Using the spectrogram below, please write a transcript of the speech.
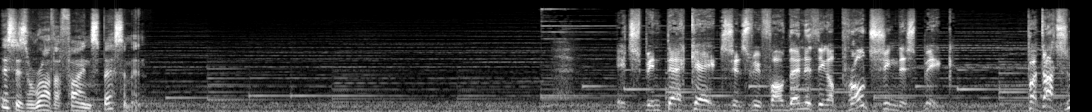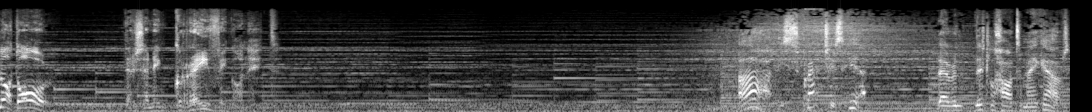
This is a rather fine specimen. It's been decades since we found anything approaching this big. But that's not all. There's an engraving on it. Ah, these scratches here. They're a little hard to make out.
